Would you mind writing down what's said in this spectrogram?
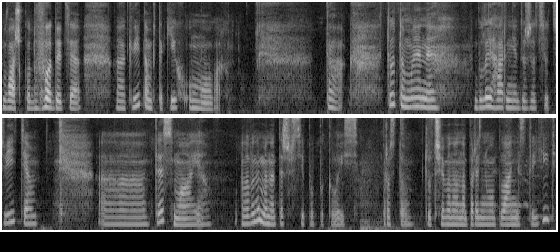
важко доводиться квітам в таких умовах. Так, тут у мене були гарні дуже суцвіття. А, Тесмая. Але вони в мене теж всі попеклись. Просто тут ще вона на передньому плані стоїть.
